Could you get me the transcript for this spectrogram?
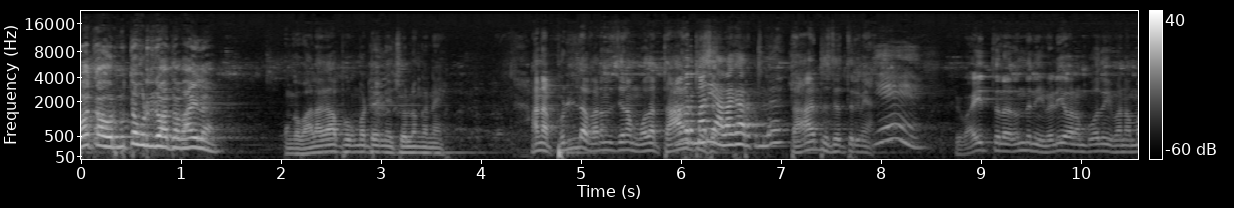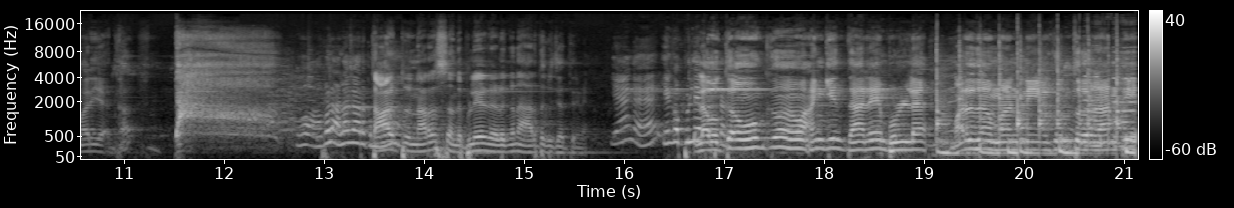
போத்தா ஒரு முத்தம் கொடுத்துட்டு வாத்தா வாயில. உங்கள் வளகாப்புக்கு மட்டும் நீ சொல்லுங்கண்ணே. ஆனால் பிள்ளை வறந்துச்சுன்னா முத அவர் டாக்டர் மாதிரி அழகா இருக்கும்ல? டாக்டர் செத்துருவேன். வயிற்றுல இருந்து நீ வெளியே வரும்போது இவனை மாதிரியே. ஓ அவ்வளவு அழகா இருக்கும் டாக்டர் நரஸ் அந்த பிள்ளையோட எடுங்கன்னு அறுத்துக்கு செத்துருவேன். ஏங்க எங்க பிள்ளை லவுக்கம் அங்கேயும் தரேன் புள்ள. மருதமண்ணி குத்துறாண்டி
